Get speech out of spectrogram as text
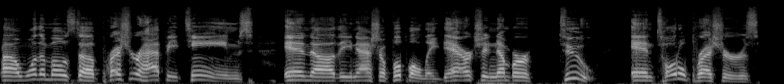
uh, one of the most uh, pressure happy teams in uh, the National Football League. They're actually number two in total pressures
